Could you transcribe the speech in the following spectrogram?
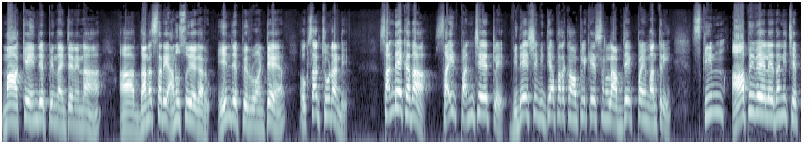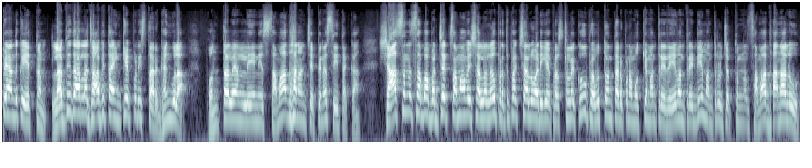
మా అక్క ఏం చెప్పిందంటే నిన్న ధనసరి అనసూయ గారు ఏం చెప్పిర్రు అంటే ఒకసారి చూడండి. సండే కదా సైట్ పనిచేయట్లే. విదేశీ విద్యా పథకం అప్లికేషన్ల అప్డేట్ పై మంత్రి స్కీమ్ ఆపివేయలేదని చెప్పేందుకు యత్నం. లబ్ధిదారుల జాబితా ఇంకెప్పుడు ఇస్తారు? గంగుల. పొంతలం లేని సమాధానం చెప్పిన సీతక్క. శాసనసభ బడ్జెట్ సమావేశాలలో ప్రతిపక్షాలు అడిగే ప్రశ్నలకు ప్రభుత్వం తరపున ముఖ్యమంత్రి రేవంత్ రెడ్డి మంత్రులు చెప్తున్న సమాధానాలు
